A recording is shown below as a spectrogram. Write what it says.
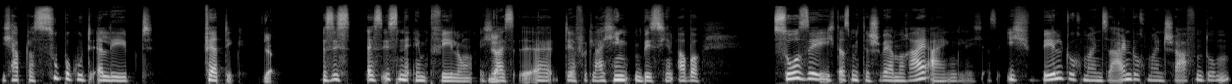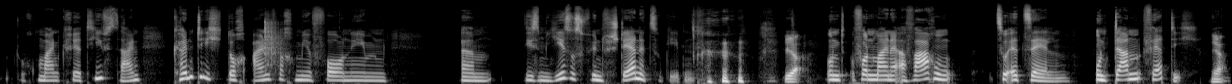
ich habe das super gut erlebt, fertig. Ja. Es ist, es ist eine Empfehlung. Ich Ja. weiß, äh, der Vergleich hinkt ein bisschen, aber so sehe ich das mit der Schwärmerei eigentlich. Also ich will durch mein Sein, durch mein Schaffen, durch, durch mein Kreativsein, könnte ich doch einfach mir vornehmen, ähm, diesem Jesus fünf Sterne zu geben Ja. und von meiner Erfahrung zu erzählen. Und dann fertig. Ja.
